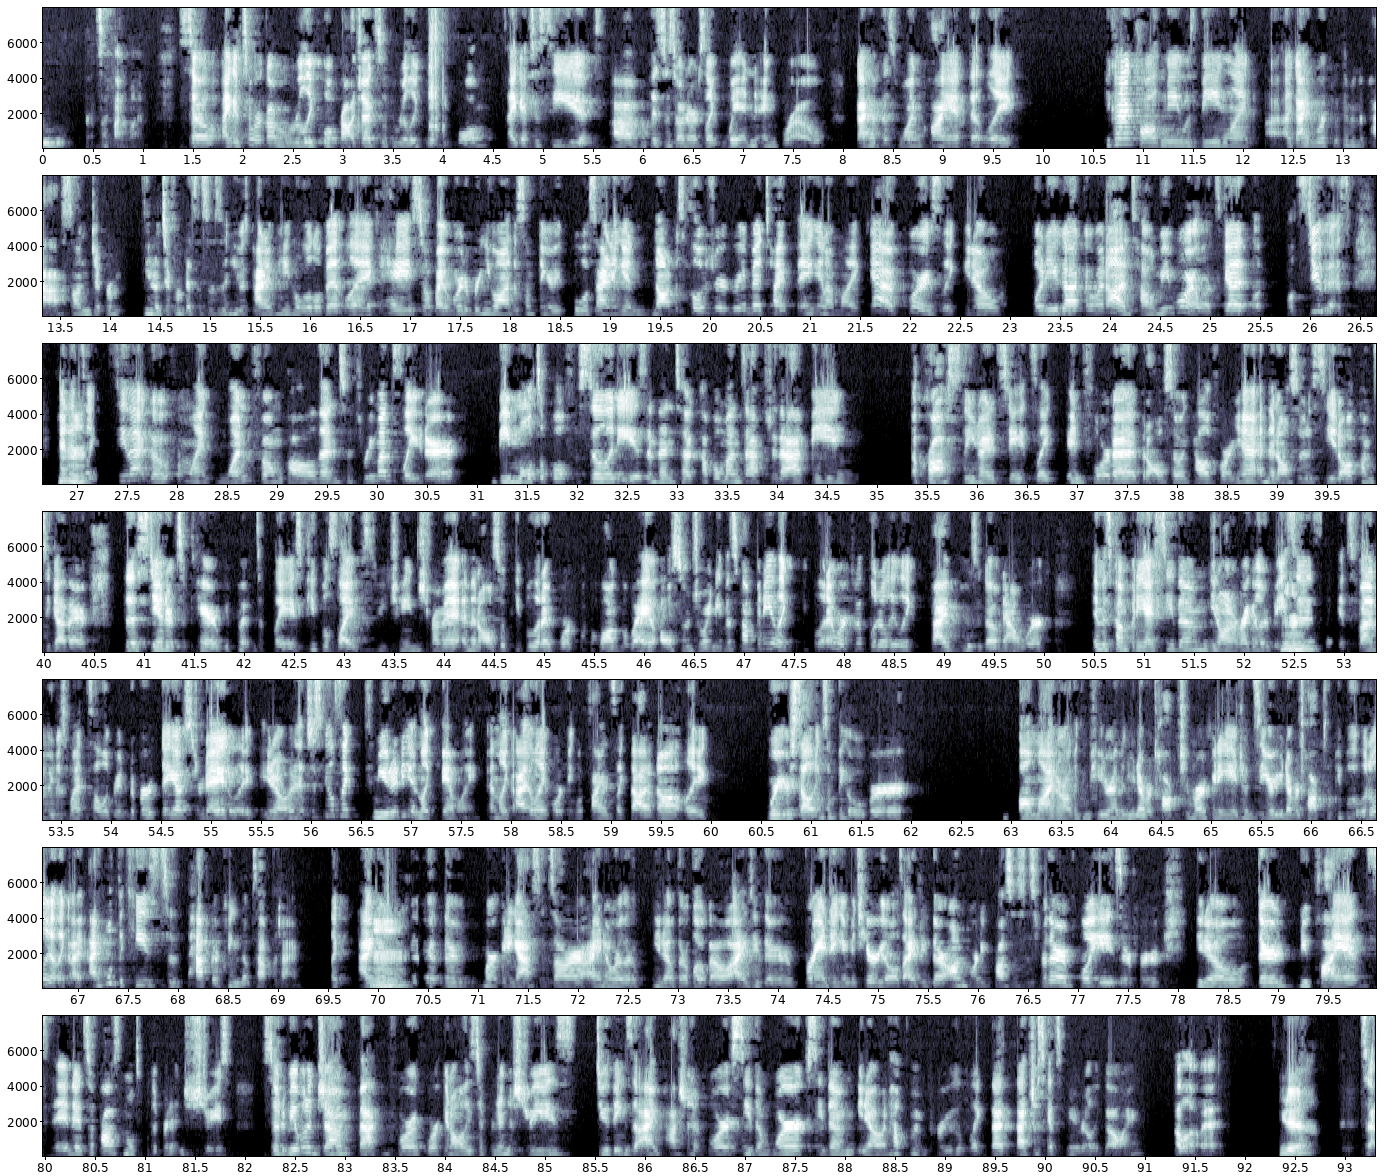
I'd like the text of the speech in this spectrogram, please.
Ooh a fun one. So I get to work on really cool projects with really cool people. I get to see um, business owners like win and grow. I have this one client that like he kind of called me was being like like I'd worked with him in the past on different you know different businesses and he was kind of being a little bit like hey so if I were to bring you on to something are you cool signing a non-disclosure agreement type thing and I'm like yeah of course like you know what do you got going on tell me more let's get let's do this and mm-hmm. it's like see that go from like one phone call then to three months later be multiple facilities and then to a couple months after that being across the United States, like in Florida, but also in California, and then also to see it all come together, the standards of care we put into place, people's lives be changed from it, and then also people that I've worked with along the way also joining this company, like people that I worked with literally like five years ago now work in this company. I see them, you know, on a regular basis. Mm. It's fun. We just went and celebrated a birthday yesterday. Like, you know, and it just feels like community and like family. And like, I like working with clients like that, not like where you're selling something over online or on the computer and then you never talk to your marketing agency or you never talk to the people that literally like I, I hold the keys to half their kingdoms half the time. Like I know mm. their, their, marketing assets are. I know where their you know their logo. I do their branding and materials. I do their onboarding processes for their employees or for you know their new clients, and it's across multiple different industries. So to be able to jump back and forth, work in all these different industries, do things that I'm passionate for, see them work, see them you know, and help them improve, like that that just gets me really going. I love it. Yeah. So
